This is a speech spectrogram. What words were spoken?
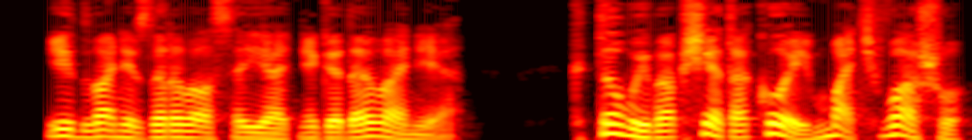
— едва не взорвался я от негодования. «Кто вы вообще такой, мать вашу?»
